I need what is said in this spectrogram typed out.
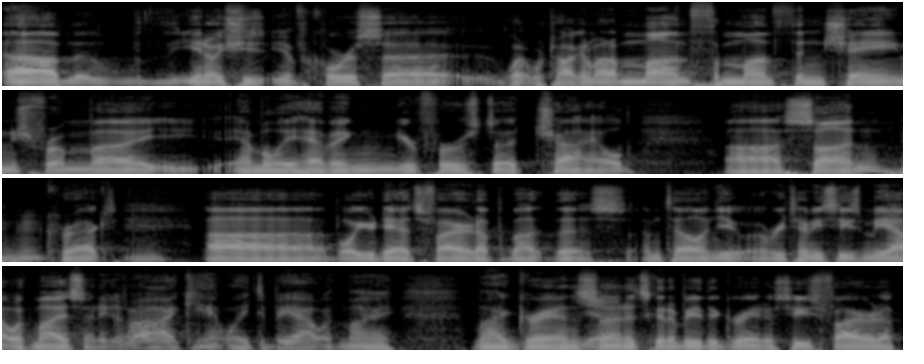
Um, you know, she's of course. Uh, what we're talking about a month, a month and change from uh, Emily having your first uh, child, uh, son. Mm-hmm. Correct. Uh, boy, your dad's fired up about this. I'm telling you. Every time he sees me out with my son, he goes, "Oh, I can't wait to be out with my my grandson. Yeah. It's going to be the greatest." He's fired up.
